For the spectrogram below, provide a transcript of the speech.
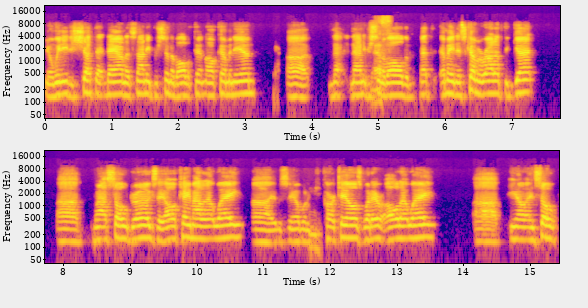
You know, we need to shut that down. That's 90% of all the fentanyl coming in. Uh, ninety percent of all the. I mean, it's coming right up the gut. Uh, when I sold drugs, they all came out of that way. Uh, it was you know when mm. cartels, whatever, all that way. Uh, you know, and so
